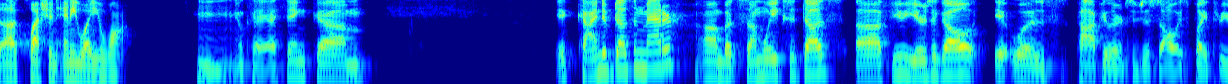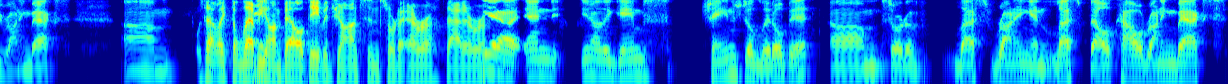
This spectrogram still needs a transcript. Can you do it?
uh, question any way you want. Hmm. Okay. I think um, it kind of doesn't matter, um, but some weeks it does. Uh, a few years ago, it was popular to just always play three running backs. Um, was that like the Le'Veon Bell, David Johnson sort of era? That era? Yeah, and you know the games changed a little bit. Um, sort of less running and less bell cow running backs,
